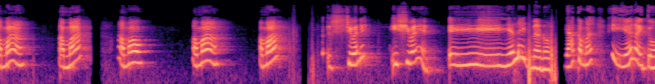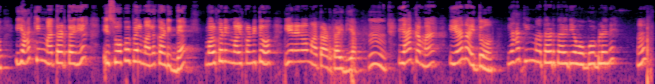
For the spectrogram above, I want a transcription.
ಅಮ್ಮ? ಅಮ್ಮ? ಅಮ್ಮ? ಅಮ್ಮ? ಅಮ್ಮ? ಶಿವನಿ? ಈ ಶಿವನಿ? ಎಲ್ಲ ಇದ್ ನಾನು. ಯಾಕಮ್ಮ? ಏನಾಯ್ತು? ಯಾಕೆ ಹಿಂಗೆ ಮಾತಾಡ್ತಾ ಇದೀಯ? ಈ ಸೋಫಾ ಮೇಲೆ ಮಲ್ಕೊಂಡಿದ್ದೆ. ಮಲ್ಕೊಂಡಿದ್ದು ಮಲ್ಕೊಂಡಿದ್ದು ಏನೇನೋ ಮಾತಾಡ್ತಾ ಇದೀಯ. ಹ್ಮ್, ಯಾಕಮ್ಮ? ಏನಾಯ್ತು? ಯಾಕೆ ಹಿಂಗೆ ಮಾತಾಡ್ತಾ ಇದೀಯ ಒಬ್ಬೊಬ್ಳೇನೆ? ಹಾಂ?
